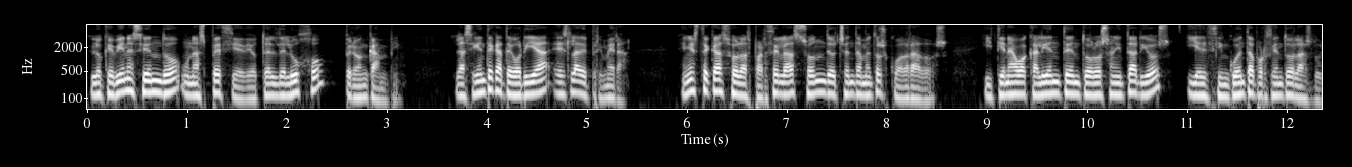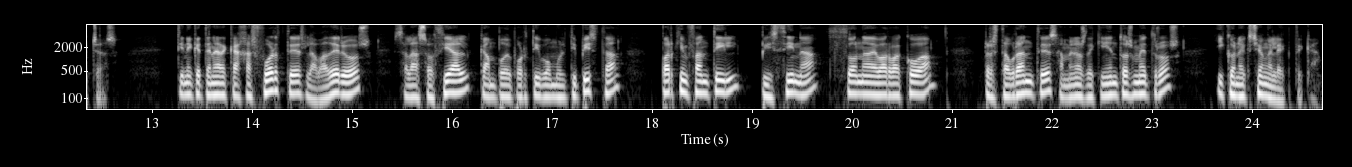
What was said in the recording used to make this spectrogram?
lo que viene siendo una especie de hotel de lujo, pero en camping. La siguiente categoría es la de primera. En este caso las parcelas son de 80 metros cuadrados y tiene agua caliente en todos los sanitarios y el 50% de las duchas. Tiene que tener cajas fuertes, lavaderos, sala social, campo deportivo multipista, parque infantil, piscina, zona de barbacoa, restaurantes a menos de 500 metros y conexión eléctrica.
